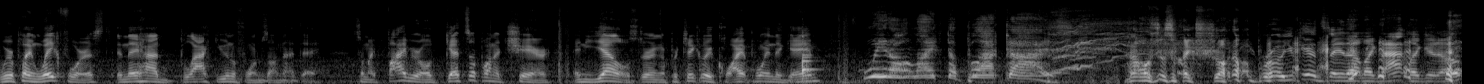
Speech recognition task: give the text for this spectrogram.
we were playing Wake Forest, and they had black uniforms on that day. So my five-year-old gets up on a chair and yells during a particularly quiet point in the game, "We don't like the black guys." And I was just like, "Shut up, bro! You can't say that like that, like you know."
